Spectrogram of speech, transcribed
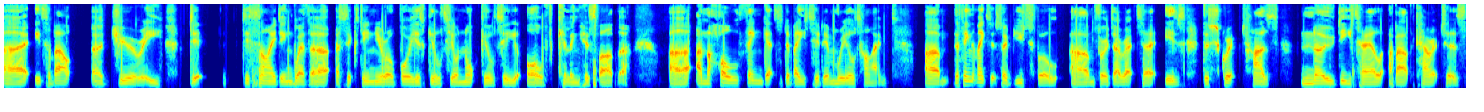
uh, it's about a jury de- deciding whether a 16 year old boy is guilty or not guilty of killing his father. Uh, and the whole thing gets debated in real time. Um, the thing that makes it so beautiful um, for a director is the script has no detail about the characters.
